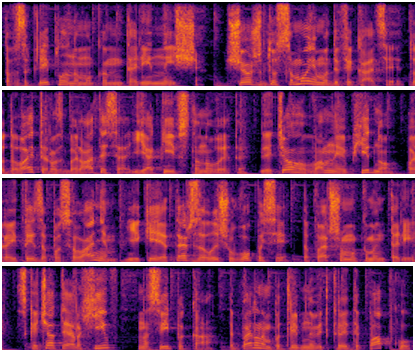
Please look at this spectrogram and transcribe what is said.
та в закріпленому коментарі нижче. Що ж до самої модифікації, то давайте розбиратися, як її встановити. Для цього вам необхідно перейти за посиланням, яке я теж залишу в описі та першому коментарі, скачати архів на свій ПК. Тепер нам потрібно відкрити папку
